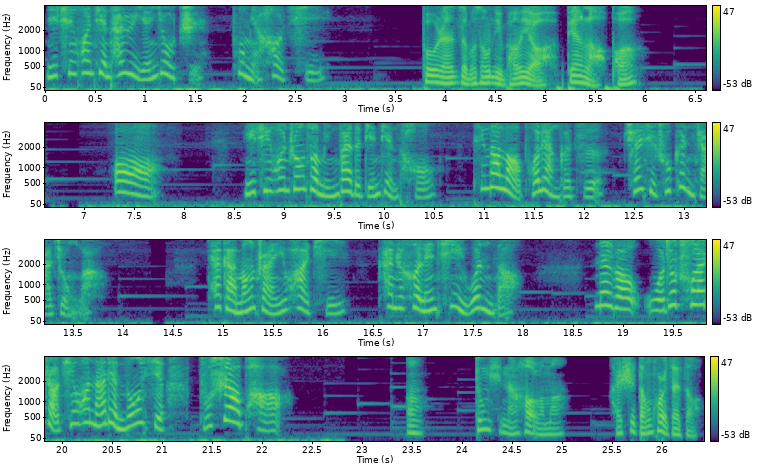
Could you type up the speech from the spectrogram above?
倪清欢见他欲言又止，不免好奇。不然怎么从女朋友变老婆？哦，倪清欢装作明白的点点头。听到“老婆”两个字，全喜初更加囧了。他赶忙转移话题，看着赫连青雨问道：“那个，我就出来找清欢拿点东西，不是要跑。”“嗯，东西拿好了吗？还是等会儿再走？”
